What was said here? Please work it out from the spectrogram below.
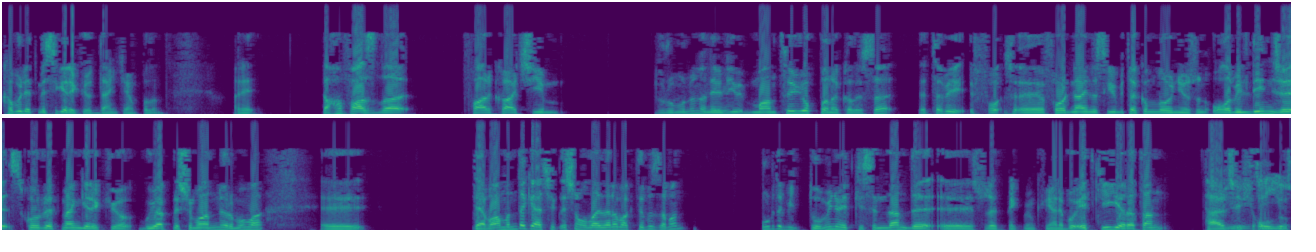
kabul etmesi gerekiyor Dan Campbell'ın. Hani daha fazla farkı açayım durumunun hani bir mantığı yok bana kalırsa. E tabi 49ers gibi bir takımla oynuyorsun. Olabildiğince skor üretmen gerekiyor. Bu yaklaşımı anlıyorum ama e, devamında gerçekleşen olaylara baktığımız zaman burada bir domino etkisinden de e, söz etmek mümkün. Yani bu etkiyi yaratan tercih %100. oldu.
